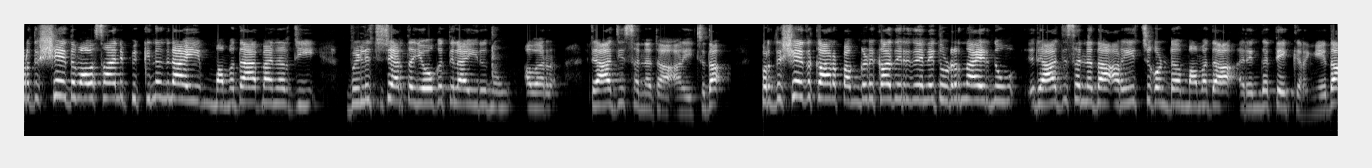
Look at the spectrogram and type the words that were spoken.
പ്രതിഷേധം അവസാനിപ്പിക്കുന്നതിനായി മമതാ ബാനർജി വിളിച്ചു ചേർത്ത യോഗത്തിലായിരുന്നു അവർ രാജ്യസന്നദ്ധ അറിയിച്ചത്. പ്രതിഷേധക്കാർ പങ്കെടുക്കാതിരുന്നതിനെ തുടർന്നായിരുന്നു രാജ്യസന്നദ്ധ അറിയിച്ചുകൊണ്ട് മമത രംഗത്തേക്കിറങ്ങിയത്.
